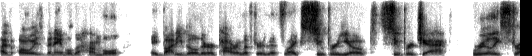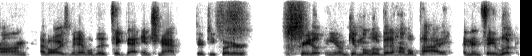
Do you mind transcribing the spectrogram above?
I've always been able to humble a bodybuilder or power lifter that's like super yoked, super jacked, really strong. I've always been able to take that inch and a half, 50 footer, create, a, you know, give them a little bit of humble pie and then say, look,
